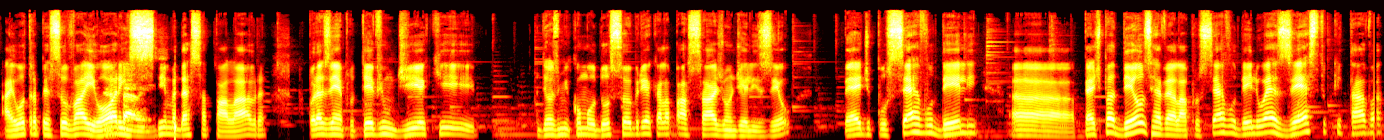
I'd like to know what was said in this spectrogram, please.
Aí outra pessoa vai e ora em cima dessa palavra. Por exemplo, teve um dia que Deus me incomodou sobre aquela passagem onde Eliseu pede para o servo dele, uh, pede para Deus revelar para o servo dele o exército que estava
